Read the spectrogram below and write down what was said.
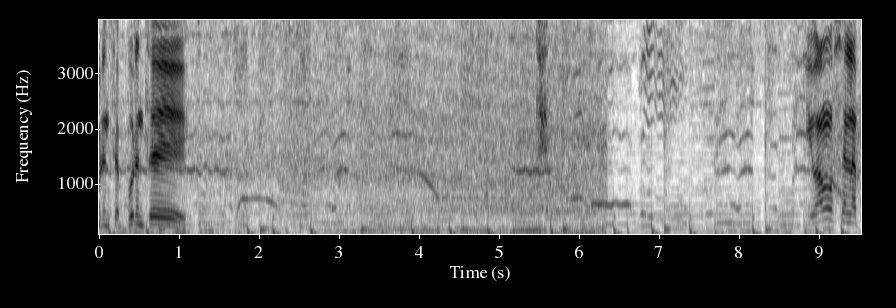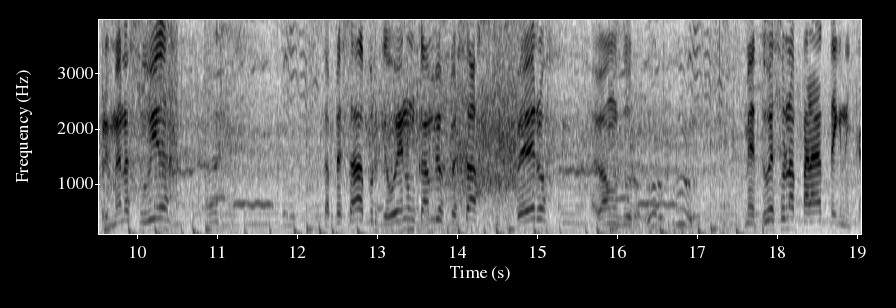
Apúrense, apúrense. Y vamos en la primera subida. Está pesada porque voy en un cambio pesado. Pero ahí vamos duro. Me tuve es una parada técnica.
